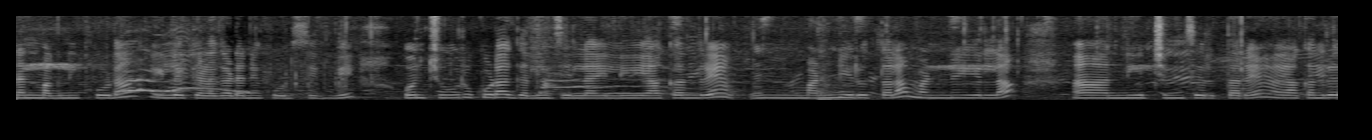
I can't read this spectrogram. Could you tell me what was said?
ನನ್ನ ಮಗನಿಗೆ ಕೂಡ ಇಲ್ಲೇ ಕೆಳಗಡೆನೆ ಕೂಡಿಸಿದ್ವಿ. ಒಂಚೂರು ಕೂಡ ಗಲೀಜಿಲ್ಲ ಇಲ್ಲಿ ಯಾಕಂದರೆ ಮಣ್ಣಿರುತ್ತಲ್ಲ ಮಣ್ಣೆಲ್ಲ ನೀರು ಚಿಮ್ಸಿರ್ತಾರೆ ಯಾಕಂದರೆ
